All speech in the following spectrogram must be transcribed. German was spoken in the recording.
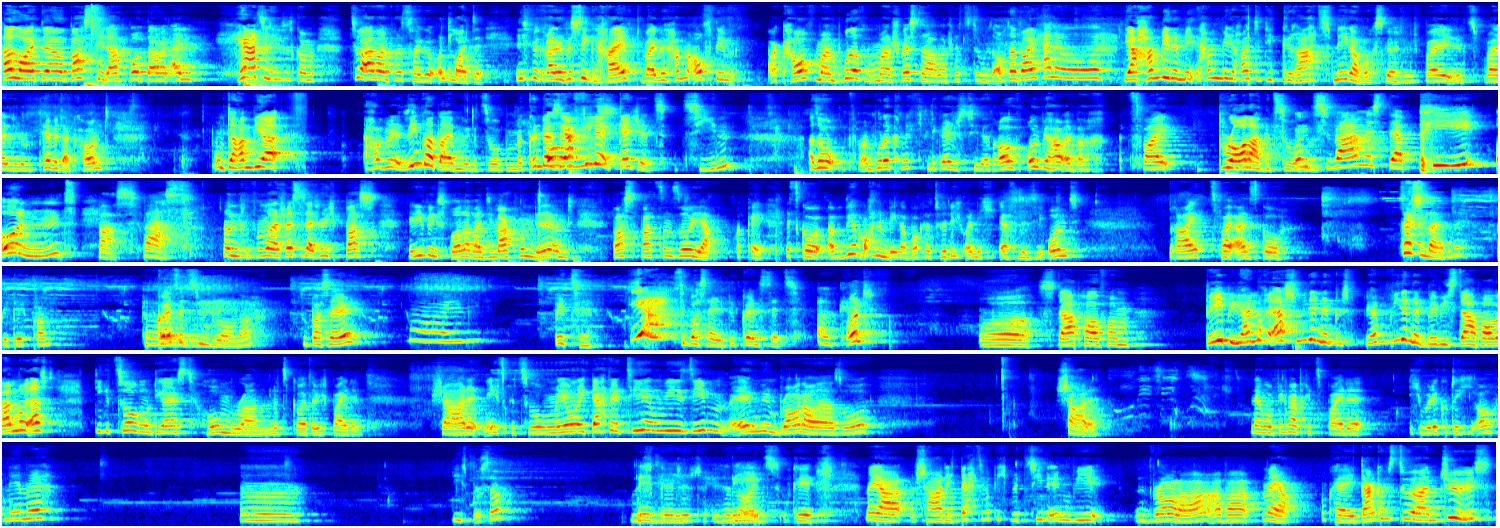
Hallo Leute, was geht ab? Und damit ein herzliches Willkommen zu einer neuen Podcast-Folge. Und Leute, ich bin gerade ein bisschen gehypt, weil wir haben auf dem Account von meinem Bruder und meiner Schwester, meine Schwester ist übrigens auch dabei. Hallo. Ja, haben wir, eine, haben wir heute die gratis Megabox geöffnet bei, bei dem Tablet-Account. Und da haben wir, haben wir sieben Verbleibende gezogen. Wir können da sehr Und- viele Gadgets ziehen. Also, mein Bruder kann richtig viele Gadgets ziehen da drauf. Und wir haben einfach zwei Brawler gezogen. Und zwar Mr. P und Bass. Bass. Und von meiner Schwester ist natürlich Bass der Lieblingsbrawler, weil die mag Hunde und Bass, Bass und so, ja. Okay, let's go. Aber wir haben auch eine Megabox natürlich und ich öffne sie und 3, 2, 1, go. Sechs bleiben, ne? Bitte, komm. Du gönnst jetzt den Brawler. Supercell, Nein. bitte. Ja. Supercell, du gönnst jetzt. Okay. Und? Oh, Star Power vom Baby. Wir haben doch erst wieder eine, wir haben wieder eine Baby Star Power. Wir haben doch erst die gezogen und die heißt Home Run. Let's go, jetzt habe ich beide. Schade, nichts gezogen. Junge, ich dachte jetzt hier irgendwie sieben, irgendwie ein Brawler oder so. Schade. Na gut, auf jeden Fall habe ich jetzt beide. Ich überlege, ob ich die aufnehme. Mm, die ist besser. Baby. Ist ja Baby. nur eins. Okay. Naja, schade. Ich dachte wirklich, wir ziehen irgendwie einen Brawler. Aber naja. Okay, danke fürs Zuhören. Tschüss.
